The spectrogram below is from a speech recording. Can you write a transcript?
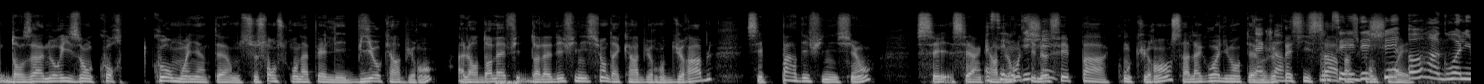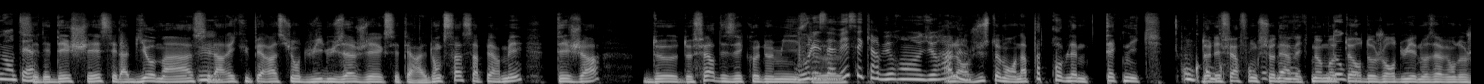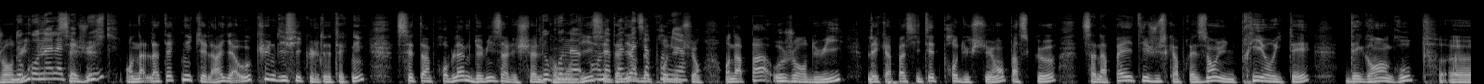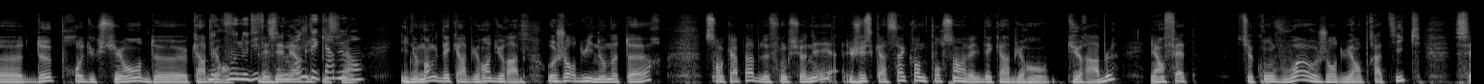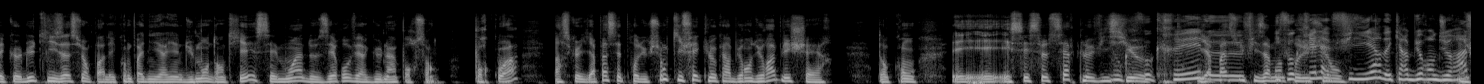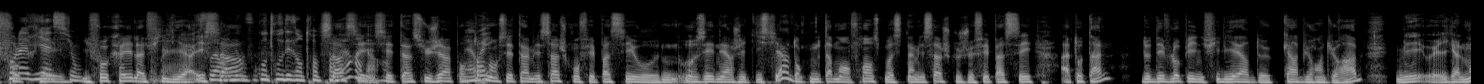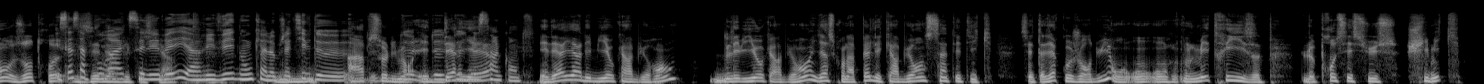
dans un horizon court, court moyen terme, ce sont ce qu'on appelle les biocarburants. Alors dans la, dans la définition d'un carburant durable, c'est par définition, c'est un Ah, carburant qui ne fait pas concurrence à l'agroalimentaire. Je précise ça c'est les déchets pourrait... hors agroalimentaire. C'est des déchets, c'est la biomasse, c'est Mm. la récupération d'huile usagée, etc. Et donc ça, ça permet déjà de, de faire des économies. Vous de- les avez, ces carburants durables? Alors justement, on n'a pas de problème technique On- de on- les faire fonctionner on- avec nos moteurs d'aujourd'hui et nos avions d'aujourd'hui. Donc on a la C'est technique. juste, on a, la technique est là, il n'y a aucune difficulté technique. C'est un problème de mise à l'échelle, comme on a- dit, de c'est-à-dire de, production. On n'a pas aujourd'hui les capacités de production parce que ça n'a pas été jusqu'à présent une priorité des grands groupes euh, de production de carburant. Donc vous nous dites qu'il nous manque des carburants. Il nous manque des carburants durables. Aujourd'hui, nos moteurs sont capables de fonctionner jusqu'à 50% avec des carburants durables. Et en fait, ce qu'on voit aujourd'hui en pratique, c'est que l'utilisation par les compagnies aériennes du monde entier, c'est moins de 0,1%. Pourquoi? Parce qu'il n'y a pas cette production qui fait que le carburant durable est cher. Donc on, et, et- et c'est ce cercle Donc il vicieux. faut créer, Il n'y a le- pas suffisamment il faut de créer production. la filière des carburants durables pour l'aviation. Il faut créer la filière. Il et faut, ça, qu'on trouve des entrepreneurs. c'est- un sujet important. Oui. Donc, c'est un message qu'on fait passer aux, aux énergéticiens. Donc, notamment en France, moi, c'est un message que je fais passer à Total de développer une filière de carburant durable, mais également aux autres Et ça, ça pourra accélérer et arriver donc à l'objectif de, Absolument. de, Et de derrière- 2050. Et derrière les biocarburants, les biocarburants, il y a ce qu'on appelle les carburants synthétiques. C'est-à-dire qu'aujourd'hui, on, on- on maîtrise le processus chimique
